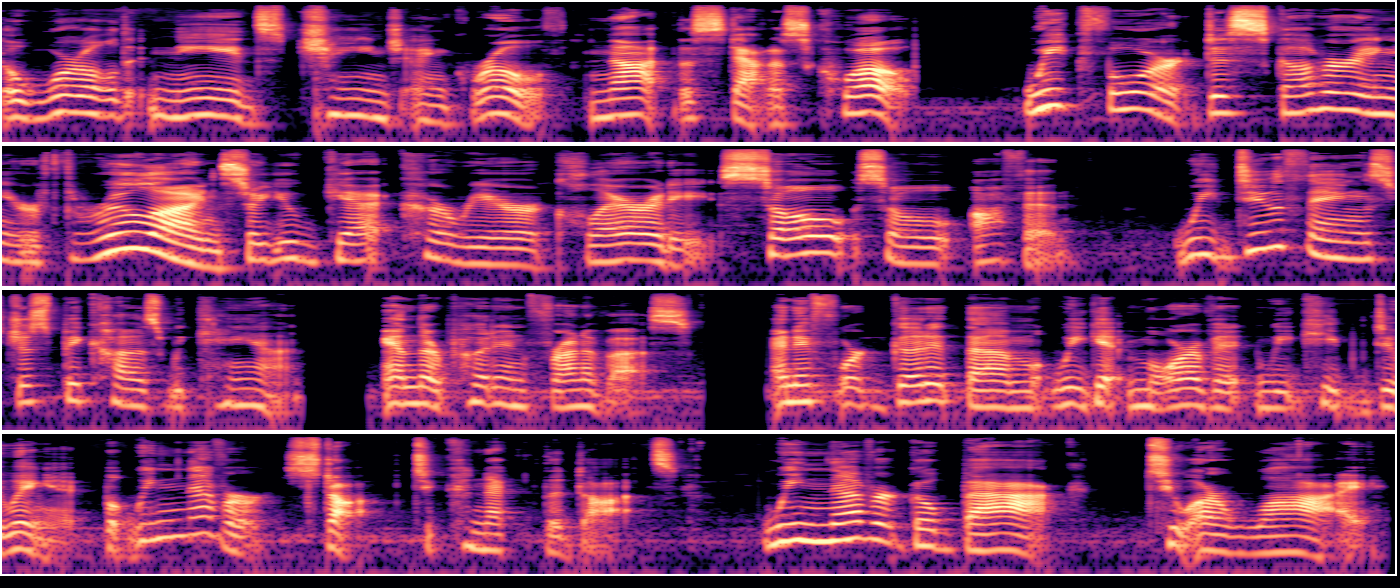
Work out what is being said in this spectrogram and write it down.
The world needs change and growth, not the status quo. Week four, discovering your through line so you get career clarity. So, so often we do things just because we can and they're put in front of us. And if we're good at them, we get more of it and we keep doing it. But we never stop to connect the dots. We never go back to our why.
